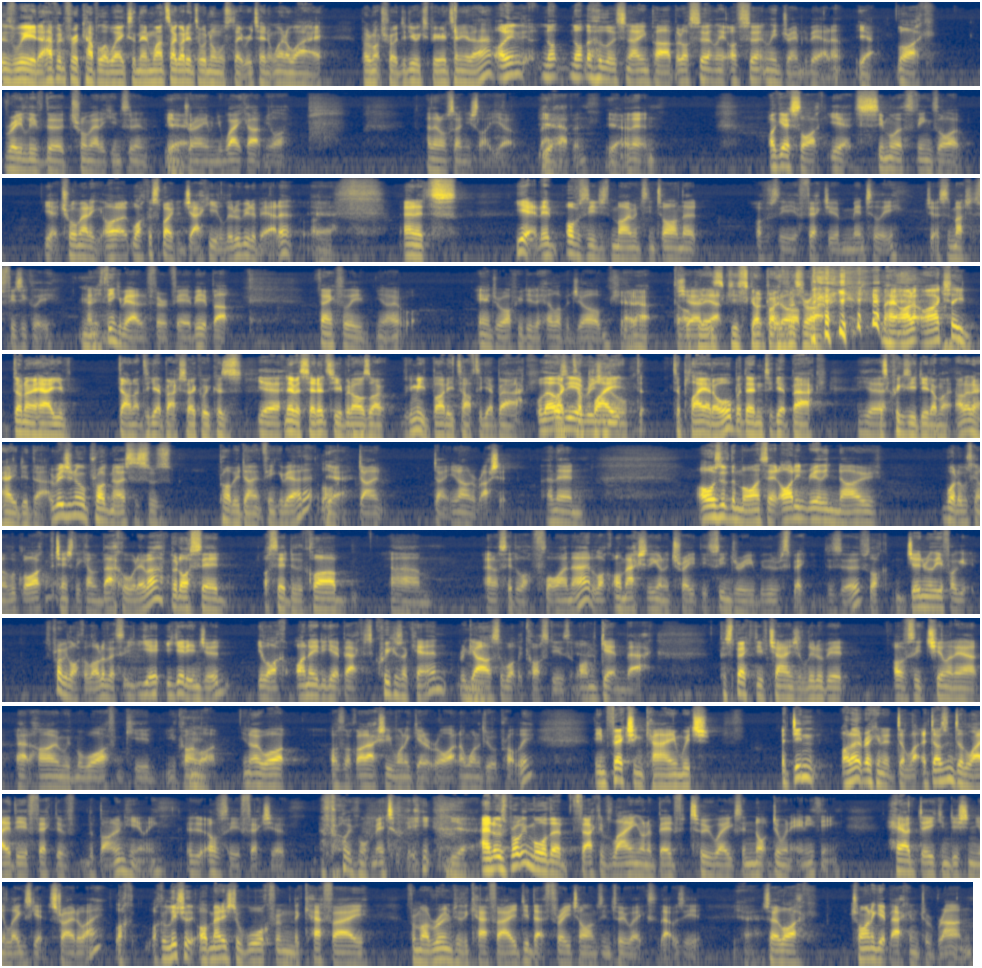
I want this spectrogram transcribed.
it was weird. It happened for a couple of weeks, and then once I got into a normal sleep routine, it went away. But I'm not sure. Did you experience any of that? I didn't not not the hallucinating part, but I certainly I've certainly dreamed about it. Yeah. Like relive the traumatic incident in Yeah. a dream, and you wake up and you're like, and then all of a sudden you're just like, yeah, that Yeah. happened. Yeah. And then I guess like yeah, it's similar things like yeah, traumatic. I, like I spoke to Jackie a little bit about it, Yeah. and it's yeah, they're obviously just moments in time that obviously affect you mentally just as much as physically, and Mm. you think about it for a fair bit. But thankfully, you know, Andrew Offey did a hell of a job. Shout out. to Shout Oppie. out. He's, he's got both of us right. Mate, I, I actually don't know how you've done it to get back so quick because Yeah. never said it to you, but I was like, it's gonna be bloody tough to get back. Well, that was like, the to play original- to, to play at all, but then to get back Yeah. as quick as you did. I'm like, I don't know how you did that. original prognosis was probably don't think about it. Like, Yeah. Don't, don't, you don't want to rush it. And then I was of the mindset, I didn't really know what it was going to look like, potentially coming back or whatever. But I said, I said to the club, um, and I said, to like, flying that, like, I'm actually going to treat this injury with the respect it deserves. Like, generally, if I get, it's probably like a lot of us, you get, you get injured, you're like, I need to get back as quick as I can, regardless of what the cost is. I'm getting back. Perspective changed a little bit. Obviously, chilling out at home with my wife and kid, you're kind of like, you know what? I was like, I actually want to get it right and I want to do it properly. The infection came, which it didn't. I don't reckon it delay. It doesn't delay the effect of the bone healing. It obviously affects you probably more mentally. Yeah. And it was probably more the fact of laying on a bed for two weeks and not doing anything. How deconditioned your legs get straight away. Like, like I literally, I managed to walk from the cafe, from my room to the cafe. Did that three times in two weeks. That was it. Yeah. So like trying to get back into run,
